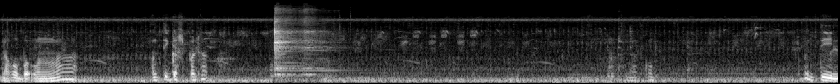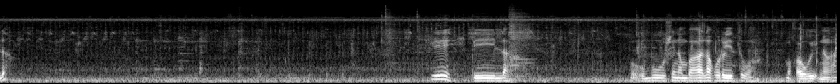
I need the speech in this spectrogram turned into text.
Naku, baon nga. Ang tigas pala. Naku. Ang tila. Eh, tila. Uubusin ang bahala ko rito. ah. Makauwi na nga.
